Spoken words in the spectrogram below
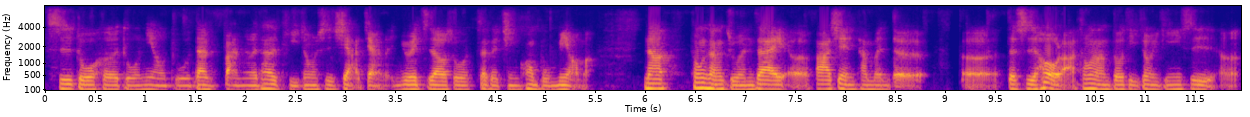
吃多喝多尿多，但反而他的体重是下降的，你就会知道说这个情况不妙嘛。那通常主人在呃发现他们的呃的时候啦，通常都体重已经是呃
